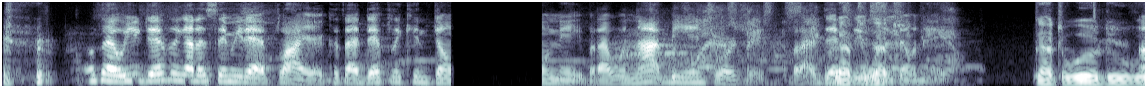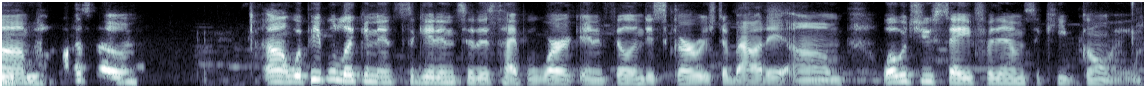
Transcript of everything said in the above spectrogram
Okay, well, you definitely got to send me that flyer because I definitely can don- donate, but I will not be in Georgia. But I definitely will donate. Got We'll do. We'll Um, do. also, uh, with people looking in, to get into this type of work and feeling discouraged about it, um, what would you say for them to keep going?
